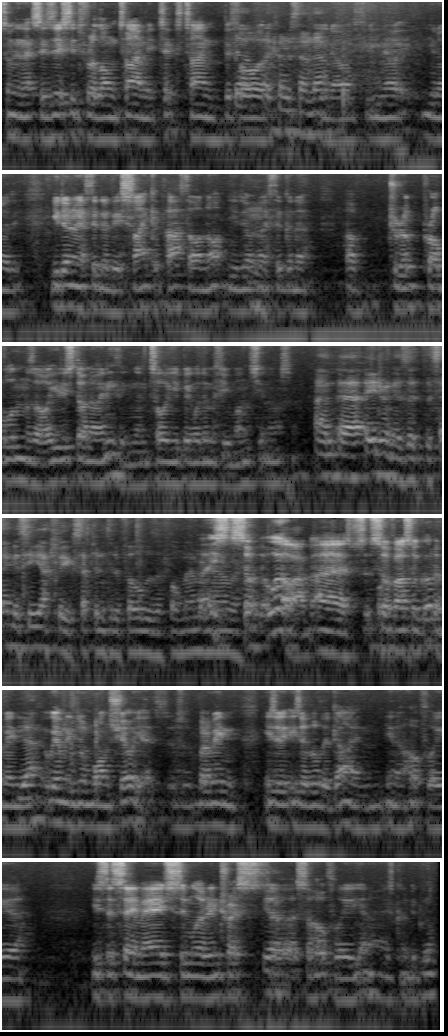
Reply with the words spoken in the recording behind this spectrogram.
something that's existed for a long time, it takes time before yeah, I can understand that. you know. If you know, you know, you don't know if they're going to be a psychopath or not. You don't know Mm. if they're going to have drug problems or you just don't know anything until you've been with him a few months. You know. So. And uh, Adrian, is it the same as he actually accepted into the fold as a full member? now, so, well, uh, so so far so good. I mean, Yeah. we haven't even done one show yet, but I mean, he's a he's a lovely guy, and you know, hopefully, uh, he's the same age, similar interests. Yeah. Uh, so hopefully, you know, he's going to be good.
